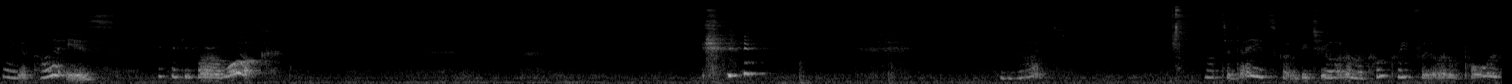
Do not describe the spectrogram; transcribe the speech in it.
where your collar is. I can take you for a walk. not, not today. It's going to be too hot on the concrete for your little paws.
